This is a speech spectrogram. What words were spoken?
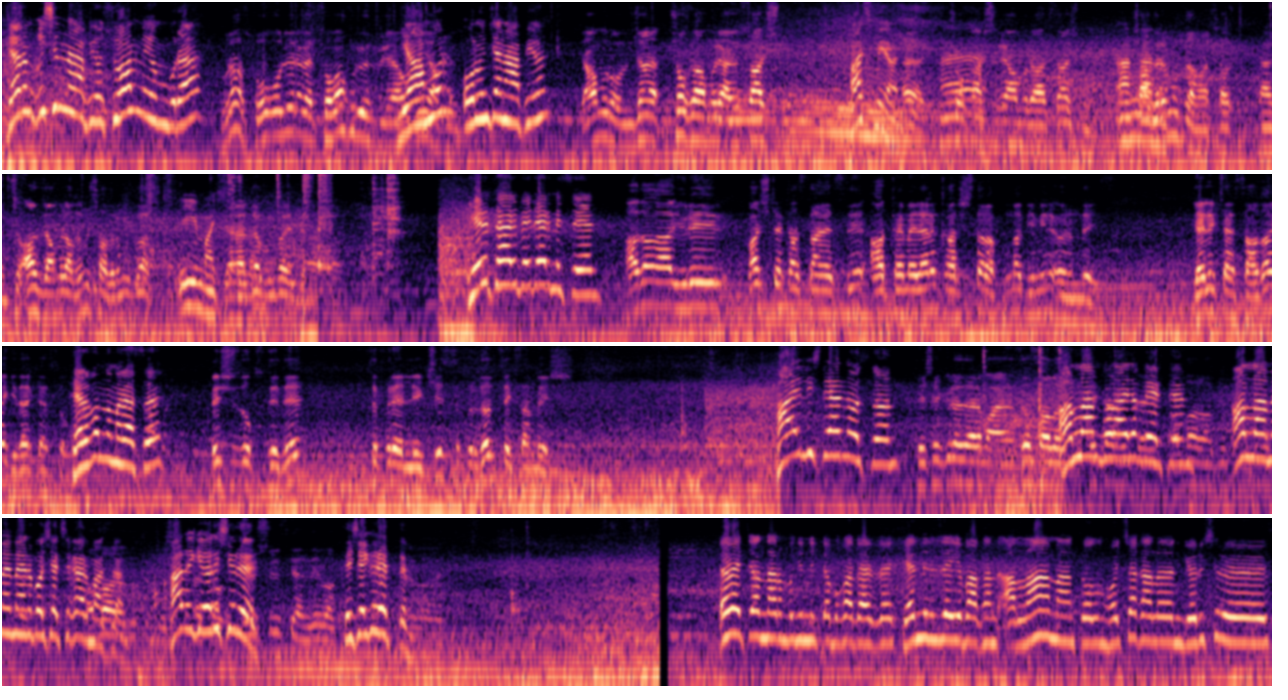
Canım kışın ne yapıyorsun? Su almıyor mu bura? Burası soğuk oluyor evet. Soba kuruyoruz bir ya. Yağmur Yapıyoruz. olunca ne yapıyorsun? Yağmur olunca çok yağmur yağıyor. Su açmıyor. Açmıyorsun. Evet. He. Çok aşırı yağmur yağarsa açmıyor. Anladım. Çadırımız da var. Yani şu az yağmur yağdığımız çadırımız var. İyi maşallah. Genelde buradayız yani. Yeri tarif eder misin? Adana Yüreğir Başkent Hastanesi ATM'lerin karşı tarafında BİM'in önündeyiz. Gelirken sağda, giderken solda. Telefon numarası? 537 052 04 85. Hayırlı işlerin olsun. Teşekkür ederim ayağınıza sağlık. Allah'ım Tekrar kolaylık bekleriz. versin. Allah razı olsun. Allah'ım emeğini boşa Allah çıkarmasın. razı olsun. Hadi görüşürüz. Görüşürüz kendine iyi bak. Teşekkür ettim. Evet canlarım bugünlük de bu kadardı. Kendinize iyi bakın. Allah'a emanet olun. Hoşça kalın. Görüşürüz.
